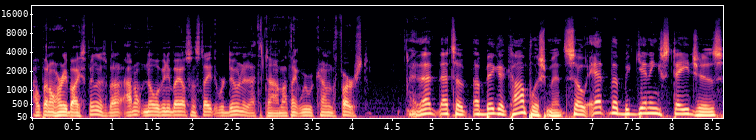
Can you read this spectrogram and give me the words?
I hope I don't hurt anybody's feelings, but I don't know of anybody else in the state that were doing it at the time. I think we were kind of the first. That that's a, a big accomplishment. So at the beginning stages,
